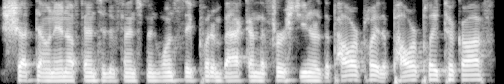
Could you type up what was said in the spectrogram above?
shutdown and offensive defenseman. Once they put him back on the first unit of the power play, the power play took off.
